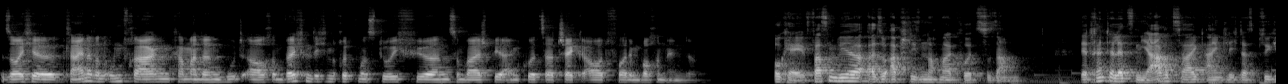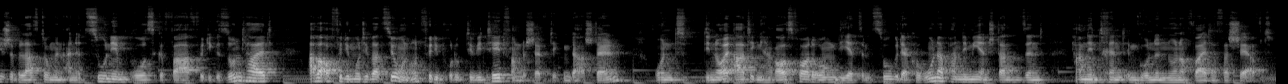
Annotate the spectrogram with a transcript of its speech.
Solche kleineren Umfragen kann man dann gut auch im wöchentlichen Rhythmus durchführen, zum Beispiel ein kurzer Checkout vor dem Wochenende. Okay, fassen wir also abschließend nochmal kurz zusammen. Der Trend der letzten Jahre zeigt eigentlich, dass psychische Belastungen eine zunehmend große Gefahr für die Gesundheit, aber auch für die Motivation und für die Produktivität von Beschäftigten darstellen. Und die neuartigen Herausforderungen, die jetzt im Zuge der Corona-Pandemie entstanden sind, haben den Trend im Grunde nur noch weiter verschärft.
